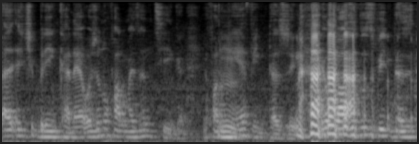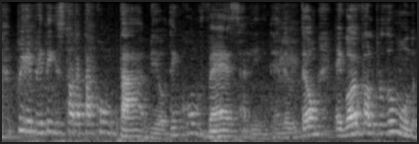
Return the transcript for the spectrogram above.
A gente brinca, né? Hoje eu não falo mais antiga. Eu falo Hum. quem é vintage. Eu gosto dos vintage. Por quê? Porque tem história pra contar, meu. Tem conversa ali, entendeu? Então, é igual eu falo pra todo mundo.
